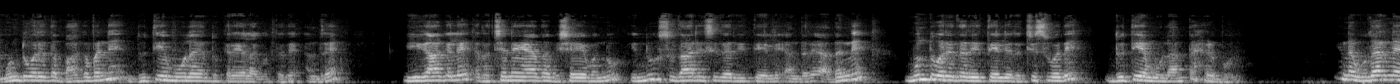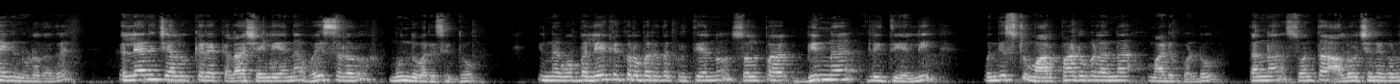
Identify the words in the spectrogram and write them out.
ಮುಂದುವರಿದ ಭಾಗವನ್ನೇ ದ್ವಿತೀಯ ಮೂಲ ಎಂದು ಕರೆಯಲಾಗುತ್ತದೆ. ಅಂದರೆ ಈಗಾಗಲೇ ರಚನೆಯಾದ ವಿಷಯವನ್ನು ಇನ್ನೂ ಸುಧಾರಿಸಿದ ರೀತಿಯಲ್ಲಿ, ಅಂದರೆ ಅದನ್ನೇ ಮುಂದುವರಿದ ರೀತಿಯಲ್ಲಿ ರಚಿಸುವುದೇ ದ್ವಿತೀಯ ಮೂಲ ಅಂತ ಹೇಳ್ಬೋದು. ಇನ್ನು ಉದಾಹರಣೆಯಾಗಿ ನೋಡೋದಾದರೆ, ಕಲ್ಯಾಣಿ ಚಾಲುಕ್ಯರ ಕಲಾಶೈಲಿಯನ್ನು ಹೊಯ್ಸಳರು ಮುಂದುವರಿಸಿದ್ದು. ಇನ್ನು ಒಬ್ಬ ಲೇಖಕರು ಬರೆದ ಕೃತಿಯನ್ನು ಸ್ವಲ್ಪ ಭಿನ್ನ ರೀತಿಯಲ್ಲಿ ಒಂದಿಷ್ಟು ಮಾರ್ಪಾಡುಗಳನ್ನು ಮಾಡಿಕೊಂಡು ತನ್ನ ಸ್ವಂತ ಆಲೋಚನೆಗಳು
